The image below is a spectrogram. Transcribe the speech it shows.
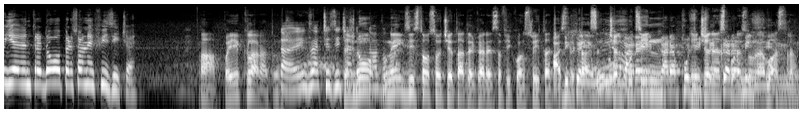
e între două persoane fizice. A, păi e clar atunci. Da, exact ce zicea Deci domnul nu, avocat. nu există o societate care să fi construit aceste Adică e case. unul Cel care- puțin care a pus din ce niște ne spuneți cărămizi dumneavoastră. în-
